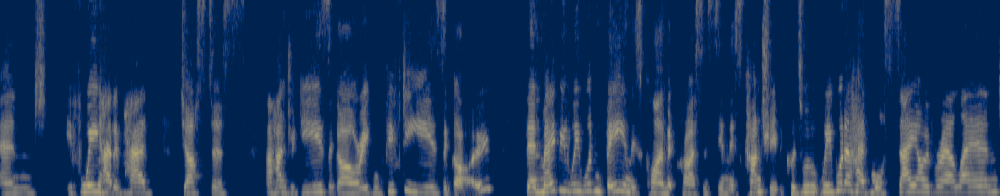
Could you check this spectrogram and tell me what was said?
and if we had have had justice hundred years ago or even fifty years ago, then maybe we wouldn't be in this climate crisis in this country because we, we would have had more say over our land.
